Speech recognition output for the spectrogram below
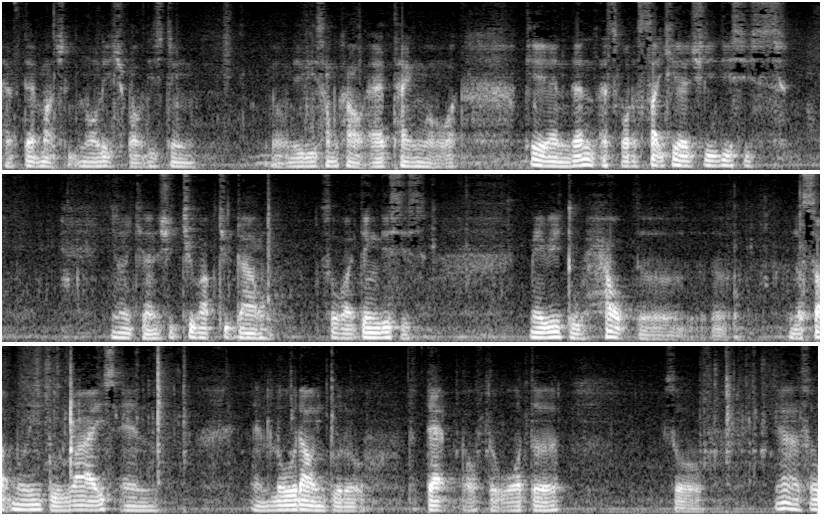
have that much knowledge about this thing. Maybe some kind of air tank or what. Okay and then as for the side here actually this is you know you can actually tilt up tilt down. So I think this is maybe to help the, the, the submarine to rise and and lower down into the, the depth of the water. So yeah so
